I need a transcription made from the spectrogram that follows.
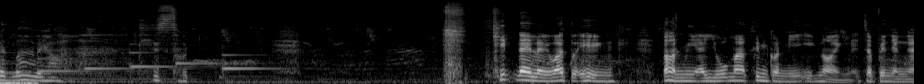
กันมากเลยค่ะ ที่สุด คิดได้เลยว่าตัวเอง ตอนมีอายุมากขึ้นกว่านี้อีกหน่อยเนี่ยจะเป็นยังไง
